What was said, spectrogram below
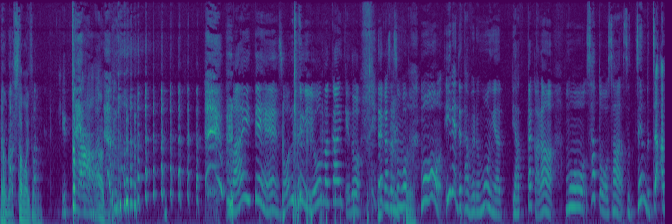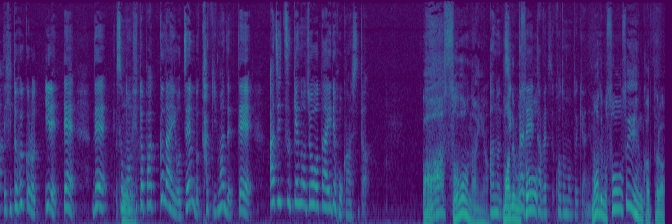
なんか下巻いてたもん。言ってダバーって 巻いてへん。そんなによう巻かんけどだからさその、うん。もう入れて食べるもんややったからもう砂糖をさ全部ザーって一袋入れてでそのうん。一パック内を全部かき混ぜて味付けの状態で保管してた。ああそうなんや。あのま実家で食べて子供の時はね。まあでもそうせえへんかったら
